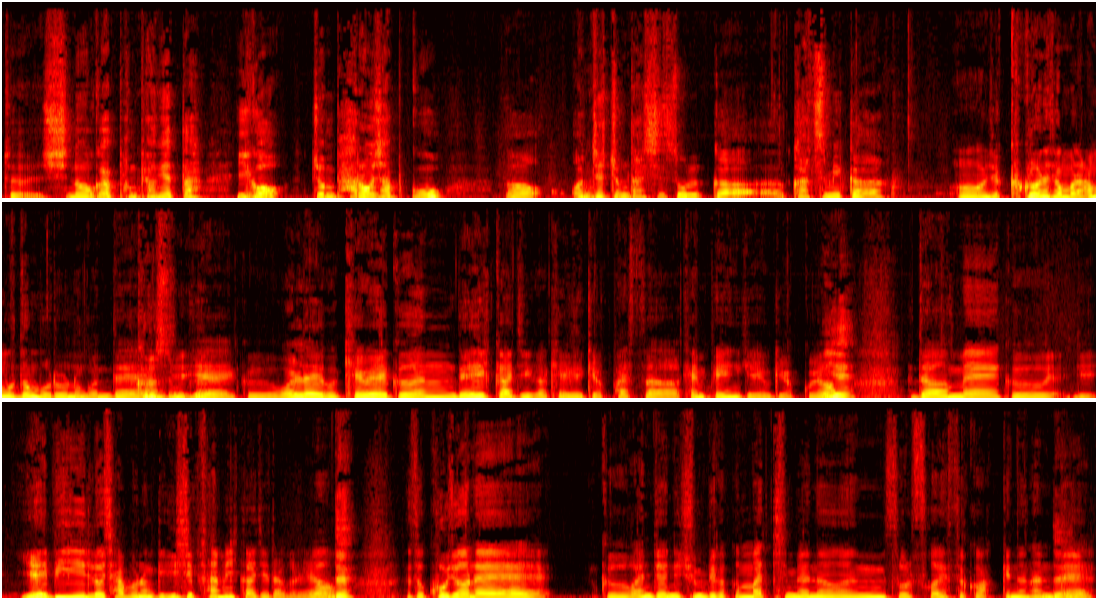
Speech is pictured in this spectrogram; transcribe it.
저 신호가 평평했다. 이거 좀 바로 잡고 어 언제쯤 다시 쏠까 같습니까? 어, 이제 그거는 정말 아무도 모르는 건데. 그렇습니까? 예, 그 원래 그 계획은 내일까지가 계획이었, 발사 캠페인 계획이었고요. 예. 그 다음에 그 예비일로 잡아놓은 게 23일까지라 그래요. 네. 그래서 그 전에 그 완전히 준비가 끝마치면은 쏠 수가 있을 것 같기는 한데 네.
